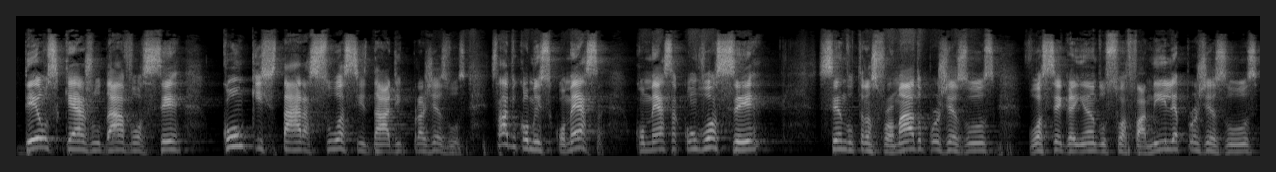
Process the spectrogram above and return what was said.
Deus quer ajudar você conquistar a sua cidade para Jesus. Sabe como isso começa? Começa com você sendo transformado por Jesus, você ganhando sua família por Jesus,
